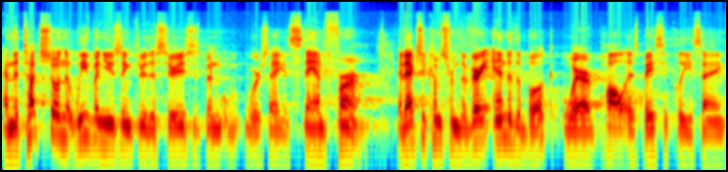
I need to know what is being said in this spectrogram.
And the touchstone that we've been using through this series has been, we're saying, is stand firm. It actually comes from the very end of the book where Paul is basically saying,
